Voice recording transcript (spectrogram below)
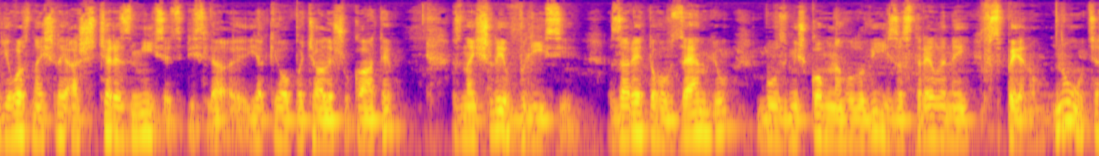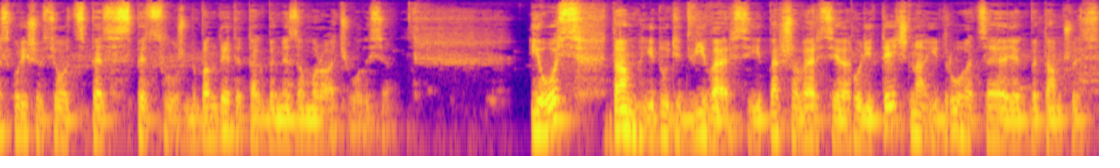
Його знайшли аж через місяць після е, як його почали шукати. Знайшли в лісі, заритого в землю, був з мішком на голові і застрелений в спину. Ну, це скоріше всього спец, спецслужби. Бандити так би не заморачувалися. І ось там ідуть дві версії. Перша версія політична, і друга це якби там щось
